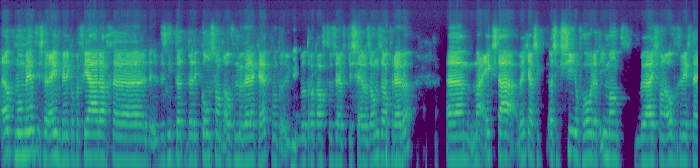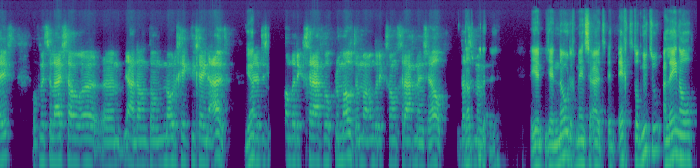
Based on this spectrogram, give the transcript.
elk moment is er één. Ben ik op een verjaardag, het is niet dat, dat ik constant over mijn werk heb, want ik wil het ook af en toe eens eventjes ergens anders over hebben. Um, maar ik sta, weet je, als ik, als ik zie of hoor dat iemand bewijs van overgewicht heeft, of met zijn lifestyle, uh, um, ja, dan, dan nodig ik diegene uit. Ja. En het is niet omdat ik graag wil promoten, maar omdat ik gewoon graag mensen help. Dat, dat is mijn... Je, je nodigt mensen uit. Echt tot nu toe, alleen al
